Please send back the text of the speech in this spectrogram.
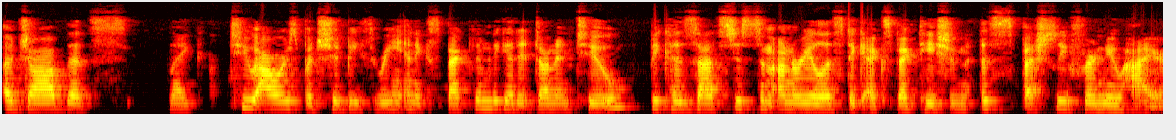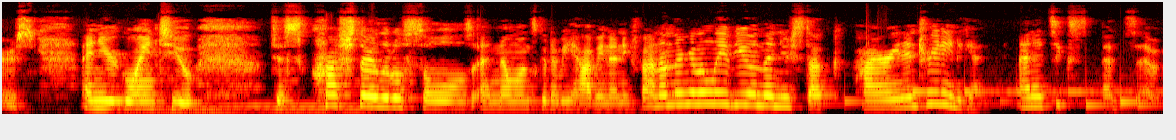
a job that's like two hours but should be three and expect them to get it done in two because that's just an unrealistic expectation, especially for new hires. And you're going to just crush their little souls and no one's going to be having any fun and they're going to leave you and then you're stuck hiring and training again. And it's expensive.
